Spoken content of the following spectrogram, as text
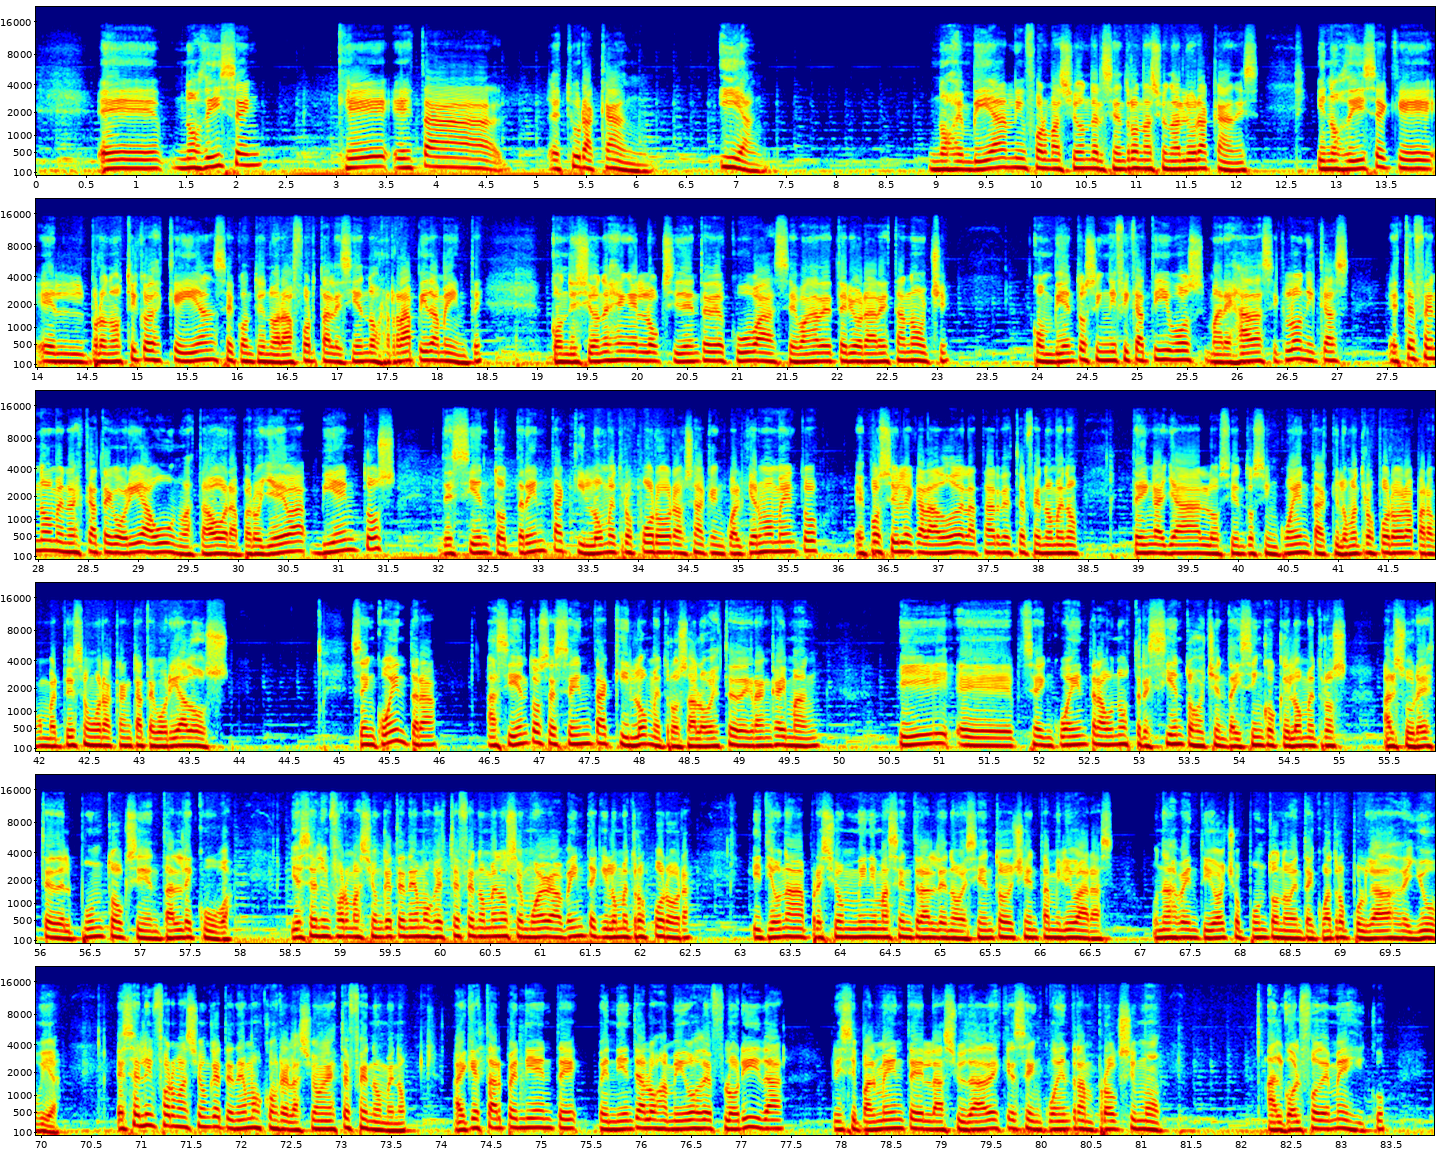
Eh, nos dicen que esta, este huracán, Ian, nos envían la información del Centro Nacional de Huracanes y nos dice que el pronóstico es que Ian se continuará fortaleciendo rápidamente Condiciones en el occidente de Cuba se van a deteriorar esta noche con vientos significativos, marejadas ciclónicas. Este fenómeno es categoría 1 hasta ahora, pero lleva vientos de 130 kilómetros por hora, o sea que en cualquier momento es posible que a las 2 de la tarde este fenómeno tenga ya los 150 kilómetros por hora para convertirse en un huracán categoría 2. Se encuentra a 160 kilómetros al oeste de Gran Caimán y eh, se encuentra a unos 385 kilómetros al sureste del punto occidental de Cuba. Y esa es la información que tenemos, que este fenómeno se mueve a 20 kilómetros por hora y tiene una presión mínima central de 980 milibaras, unas 28.94 pulgadas de lluvia. Esa es la información que tenemos con relación a este fenómeno hay que estar pendiente, pendiente a los amigos de Florida, principalmente las ciudades que se encuentran próximo al Golfo de México.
